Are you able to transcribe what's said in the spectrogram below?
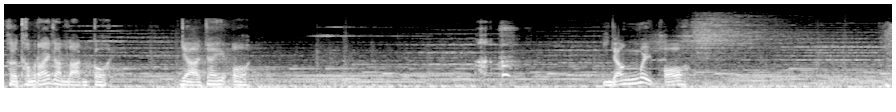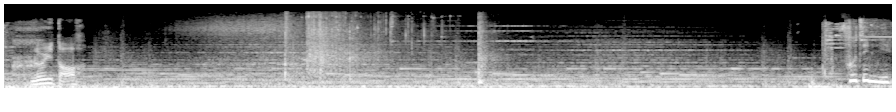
เธอทำร้ายหลานๆก่อน อย่าใจอ่อน ยังไม่พอ ลุยต่อ ฟูจินเย่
